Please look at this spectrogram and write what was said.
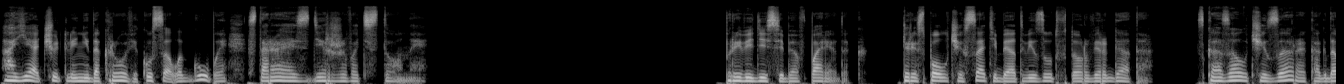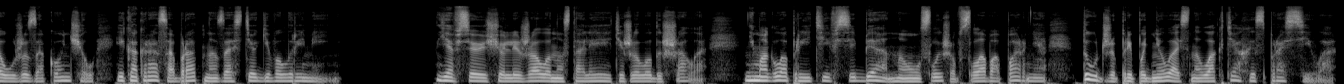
а я чуть ли не до крови кусала губы, стараясь сдерживать стоны. «Приведи себя в порядок. Через полчаса тебя отвезут в Торвергата», — сказал Чезаре, когда уже закончил и как раз обратно застегивал ремень. Я все еще лежала на столе и тяжело дышала, не могла прийти в себя, но, услышав слова парня, тут же приподнялась на локтях и спросила.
